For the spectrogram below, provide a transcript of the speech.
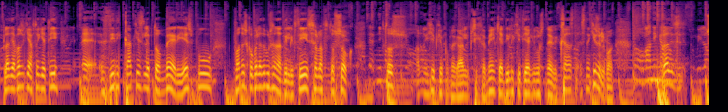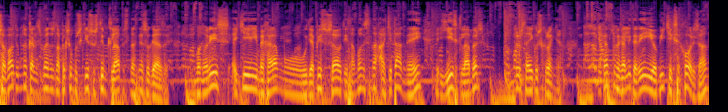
Απλά διαβάζω και αυτό γιατί ε, δίνει κάποιες λεπτομέρειες που Φαντάζομαι η κοπέλα δεν μπορούσε να αντιληφθεί σε όλο αυτό το σοκ. Αυτός, αν είχε πιο μεγάλη ψυχραιμία και αντιλήφθηκε τι ακριβώς συνέβη. Ξανά συνεχίζω λοιπόν. Βράδυ του Σαββάτου ήμουν καλεσμένος να παίξω μουσική στο Steam Club στην Αθήνα στον Γκάζι. Από νωρίς εκεί με χαρά μου διαπίστωσα ότι οι θαμώνε ήταν αρκετά νέοι, υγιείς κλαμπερ, γύρω στα 20 χρόνια. Και κάποιοι μεγαλύτεροι οι οποίοι και ξεχώριζαν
